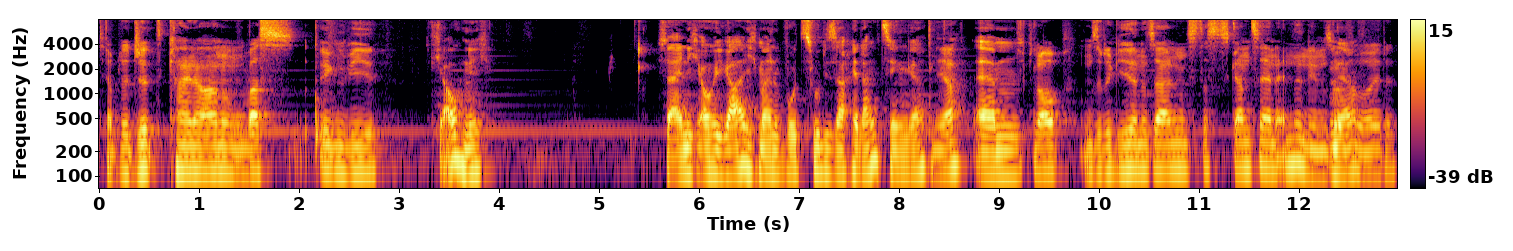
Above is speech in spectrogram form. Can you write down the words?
Ich habe legit keine Ahnung, was irgendwie Ich auch nicht. Ist ja eigentlich auch egal. Ich meine, wozu die Sache langziehen, gell? Ja. Ähm, Ich glaube, unsere Gehirne sagen uns, dass das Ganze ein Ende nehmen soll Ja. für heute.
